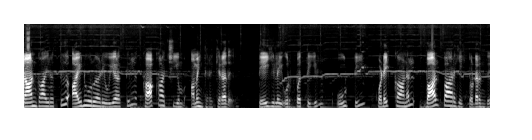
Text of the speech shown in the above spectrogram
நான்காயிரத்து ஐநூறு அடி உயரத்தில் காக்காட்சியும் அமைந்திருக்கிறது. தேயிலை உற்பத்தியில் ஊட்டி கொடைக்கானல் வால்பாறையை தொடர்ந்து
